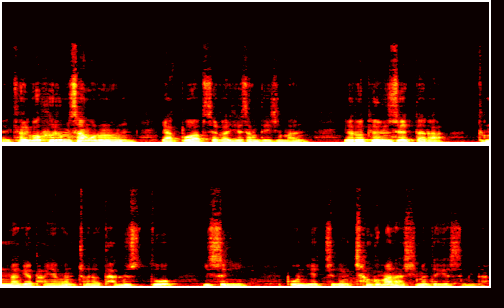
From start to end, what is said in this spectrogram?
예, 결국 흐름상으로는 약보합세가 예상되지만 여러 변수에 따라 등락의 방향은 전혀 다를 수도 있으니 본 예측은 참고만 하시면 되겠습니다.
